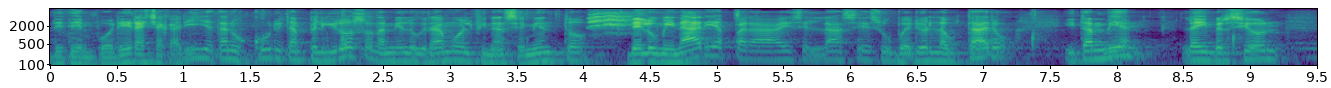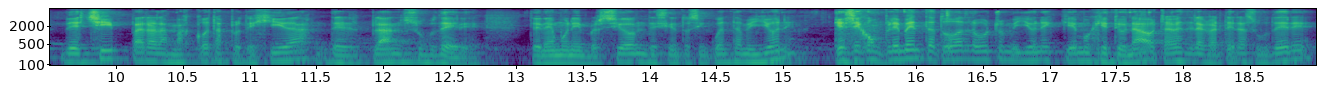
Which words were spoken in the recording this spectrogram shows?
de temporera a Chacarilla, tan oscuro y tan peligroso, también logramos el financiamiento de luminarias para ese enlace superior Lautaro y también la inversión de chip para las mascotas protegidas del plan Subdere. Tenemos una inversión de 150 millones que se complementa a todos los otros millones que hemos gestionado a través de la cartera Subdere,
